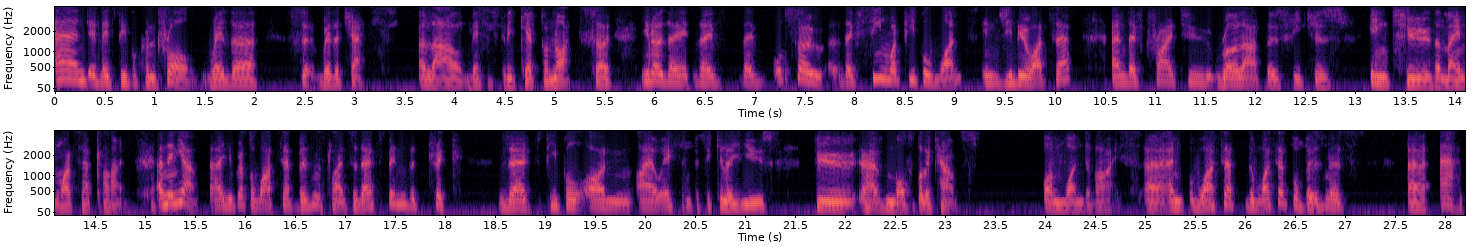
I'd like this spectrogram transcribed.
and it lets people control whether whether chats allow message to be kept or not. So you know they they've they've also they've seen what people want in GB WhatsApp and they've tried to roll out those features into the main WhatsApp clients. And then yeah uh, you've got the WhatsApp business client. So that's been the trick that people on iOS in particular use to have multiple accounts on one device. Uh, and WhatsApp, the WhatsApp for Business uh, app,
